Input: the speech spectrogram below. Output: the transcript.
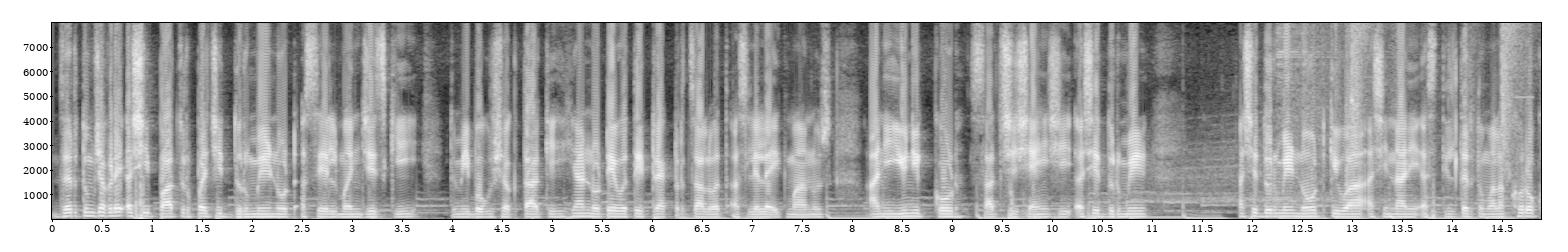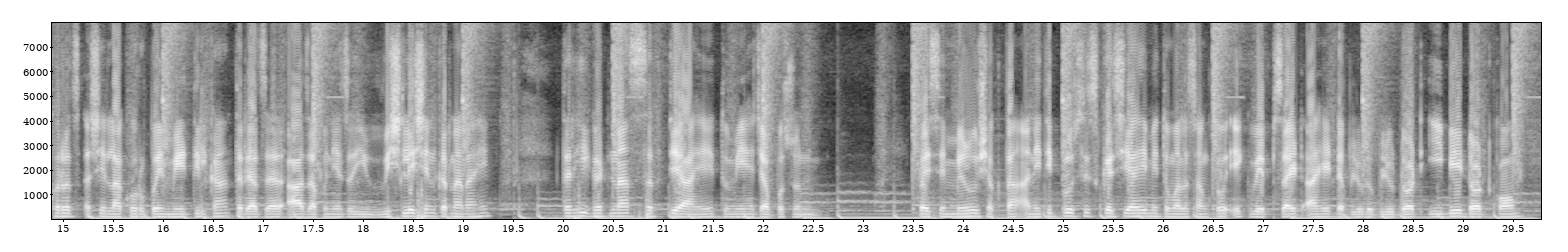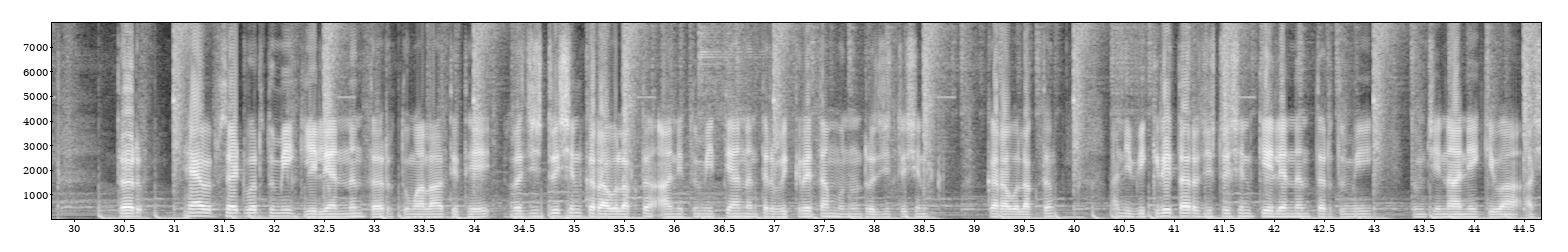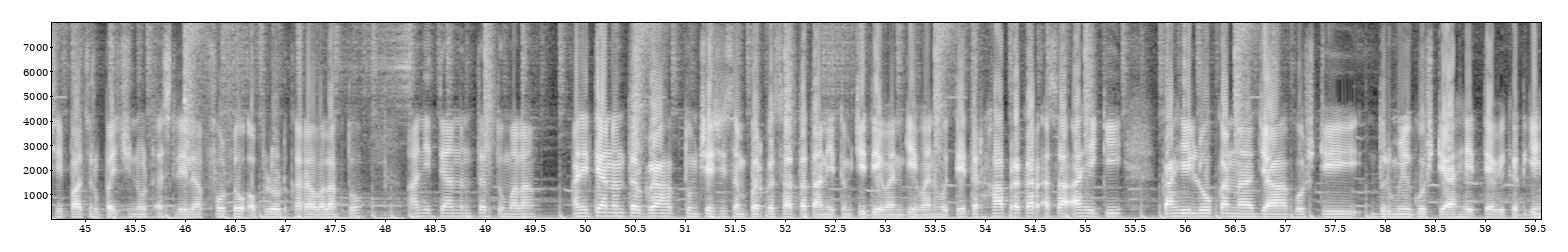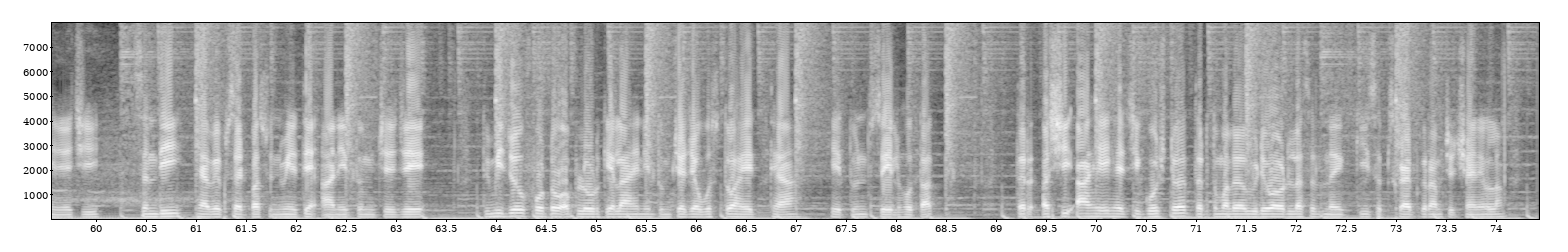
जर तुमच्याकडे अशी पाच रुपयाची दुर्मिळ नोट असेल म्हणजेच की तुम्ही बघू शकता की ह्या नोटेवरती ट्रॅक्टर चालवत असलेला एक माणूस आणि युनिक कोड सातशे शहाऐंशी असे दुर्मिळ असे दुर्मिळ नोट किंवा अशी नाणी असतील तर तुम्हाला खरोखरच असे लाखो रुपये मिळतील का? तर याचं आज आपण याचं विश्लेषण करणार आहे. तर ही घटना सत्य आहे तुम्ही ह्याच्यापासून पैसे मिळवू शकता. आणि ती प्रोसेस कशी आहे मी तुम्हाला सांगतो. एक वेबसाईट आहे W W dot eBay dot com तर ह्या वेबसाईटवर तुम्ही गेल्यानंतर तुम्हाला तिथे रजिस्ट्रेशन करावं लागतं आणि तुम्ही त्यानंतर विक्रेता म्हणून रजिस्ट्रेशन करावं लागतं. आणि विक्रेता रजिस्ट्रेशन केल्यानंतर तुम्ही तुमची नाणे किंवा अशी पाच रुपयाची नोट असलेला फोटो अपलोड करावा लागतो. आणि त्यानंतर तुम्हाला आणि त्यानंतर ग्राहक तुमच्याशी संपर्क साधतात आणि तुमची देवाणघेवाण होते. तर हा प्रकार असा आहे की काही लोकांना ज्या गोष्टी दुर्मिळ गोष्टी आहेत त्या विकत घेण्याची संधी ह्या वेबसाईटपासून मिळते आणि तुमचे जे तुम्ही जो फोटो अपलोड केला आहे आणि तुमच्या ज्या वस्तू आहेत त्या हेतून सेल होतात. तर अशी आहे ह्याची गोष्ट. तर तुम्हाला व्हिडिओ आवडला असेल नक्की सबस्क्राईब करा आमच्या चॅनलला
